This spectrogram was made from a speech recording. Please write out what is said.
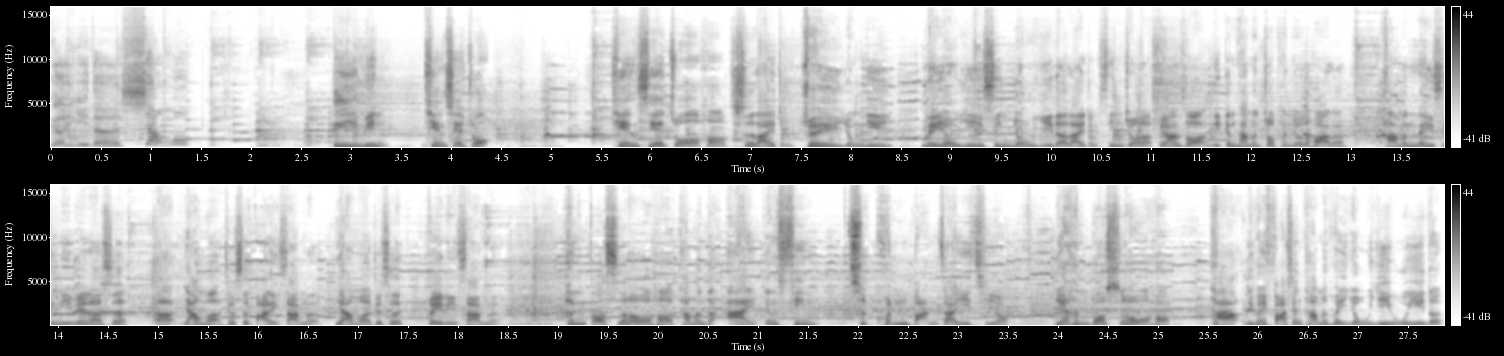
个亿的项目。第一名，天蝎座。天蝎座哈是那一种最容易没有异性友谊的那一种星座了。比方说，你跟他们做朋友的话呢，他们内心里面呢是呃，要么就是把你删了，要么就是被你删了。很多时候哈，他们的爱跟性是捆绑在一起哦。也很多时候我哈，他你会发现他们会有意无意的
